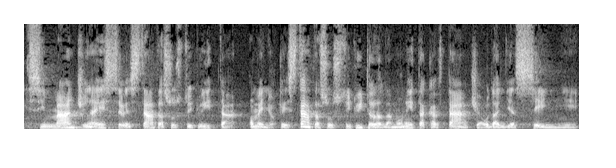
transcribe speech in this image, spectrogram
si immagina essere stata sostituita, o meglio, che è stata sostituita dalla moneta cartacea o dagli assegni,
